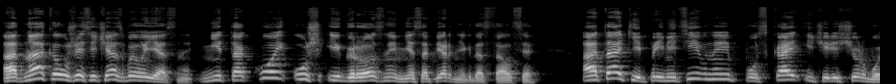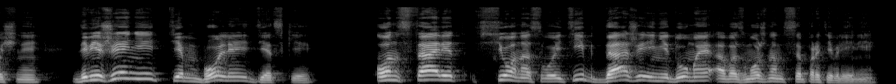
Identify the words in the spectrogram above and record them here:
Однако уже сейчас было ясно, не такой уж и грозный мне соперник достался. Атаки примитивные, пускай и чересчур мощные. Движения тем более детские. Он ставит все на свой тип, даже и не думая о возможном сопротивлении.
